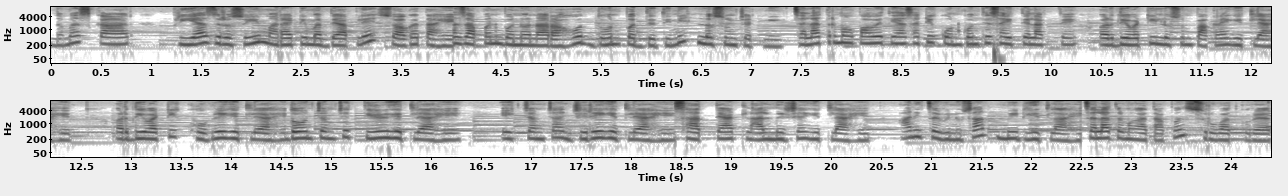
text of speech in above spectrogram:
नमस्कार. प्रियाज रसोई मराठीमध्ये आपले स्वागत आहे. आज आपण बनवणार आहोत दोन पद्धतीने लसूण चटणी. चला तर मग पाहूयात यासाठी कोणकोणते साहित्य लागते. अर्धी वाटी लसूण पाकळ्या घेतल्या आहेत. अर्धी वाटी खोबरे घेतले आहे. दोन चमचे तीळ घेतले आहे. एक चमचा जिरे घेतले आहे. सात ते आठ लाल मिरच्या घेतल्या आहेत आणि चवीनुसार मीठ घेतलं आहे. चला तर मग आता आपण सुरुवात करूयात.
